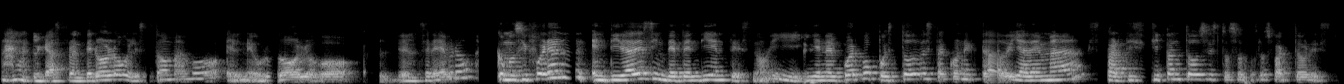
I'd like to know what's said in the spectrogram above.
el gastroenterólogo, el estómago, el neurólogo, el cerebro, como si fueran entidades independientes, ¿no? Y, y, en el cuerpo, pues todo está conectado y además participan todos estos otros factores.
